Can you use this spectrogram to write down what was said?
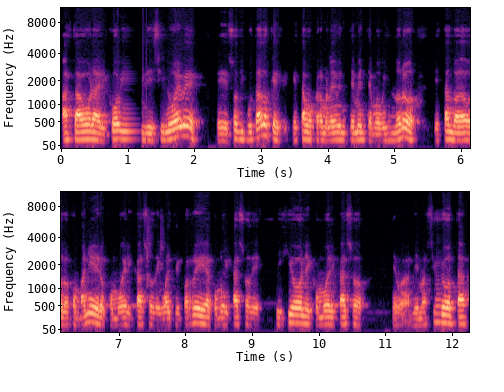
hasta ahora el COVID-19 eh, son diputados que, que, estamos permanentemente moviéndonos, estando al lado de los compañeros, como es el caso de Walter Correa, como es el caso de Digiole, como es el caso de, de Maciota,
